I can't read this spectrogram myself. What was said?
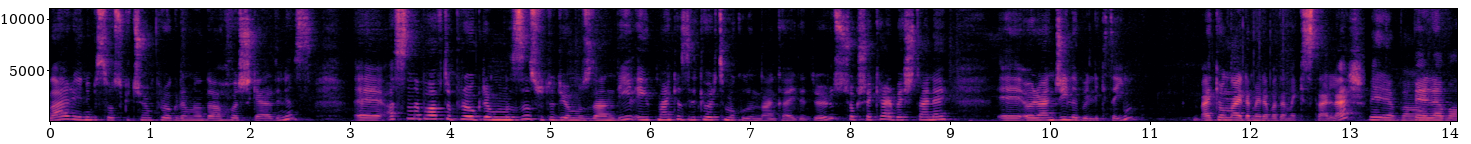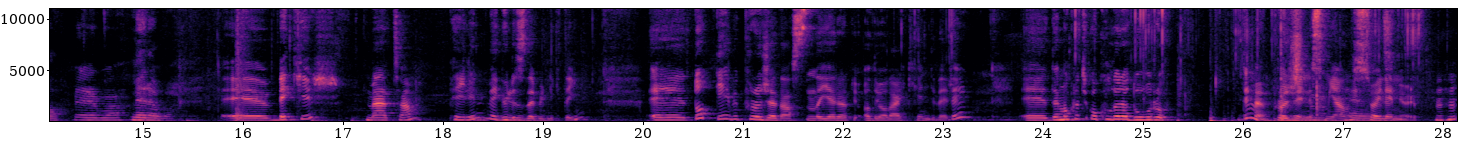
Merhabalar, yeni bir Söz Küçüğün programına daha hoş geldiniz. Ee, aslında bu hafta programımızı stüdyomuzdan değil, Eyüp Merkez İlköğretim Okulu'ndan kaydediyoruz. Çok şeker 5 tane e, öğrenciyle birlikteyim. Belki onlar da merhaba demek isterler. Merhaba. Merhaba. Merhaba. Merhaba. Ee, Bekir, Meltem, Pelin ve Gülüz'le birlikteyim. Ee, DOT diye bir projede aslında yer alıyorlar kendileri. Ee, Demokratik Okullara Doğru değil mi projenin ismi yanlış Evet. söylemiyorum. Hı hı.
